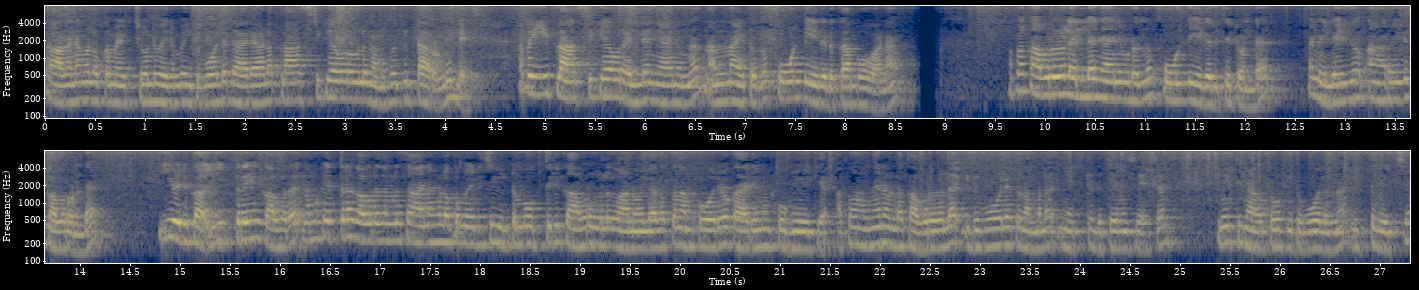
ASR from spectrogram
സാധനങ്ങളൊക്കെ മേടിച്ചുകൊണ്ട് വരുമ്പോൾ ഇതുപോലെ ധാരാളം പ്ലാസ്റ്റിക് കവറുകൾ നമുക്ക് കിട്ടാറുണ്ടല്ലേ? അപ്പോൾ ഈ പ്ലാസ്റ്റിക് കവറെല്ലാം ഞാനൊന്ന് നന്നായിട്ടൊന്ന് ഫോൾഡ് ചെയ്തെടുക്കാൻ പോവാണ്. അപ്പോൾ കവറുകളെല്ലാം ഞാനിവിടെ ഒന്ന് ഫോൾഡ് ചെയ്തെടുത്തിട്ടുണ്ട്. കണ്ടില്ലേ? ഇത് ആറേഴ് കവറുണ്ട്. ഈ ഒരു ഈ ഇത്രയും കവറ് നമുക്ക് എത്ര കവറ് നമ്മൾ സാധനങ്ങളൊക്കെ മേടിച്ച് കിട്ടുമ്പോൾ ഒത്തിരി കവറുകൾ കാണുമല്ലോ? അതൊക്കെ നമുക്ക് ഓരോ കാര്യങ്ങൾക്ക് ഉപയോഗിക്കാം. അപ്പോൾ അങ്ങനെയുള്ള കവറുകൾ ഇതുപോലെയൊക്കെ നമ്മൾ നെറ്റ് എടുത്തതിന് ശേഷം നെറ്റിനകത്തോട്ട് ഇതുപോലൊന്ന് ഇട്ട് വെച്ച്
